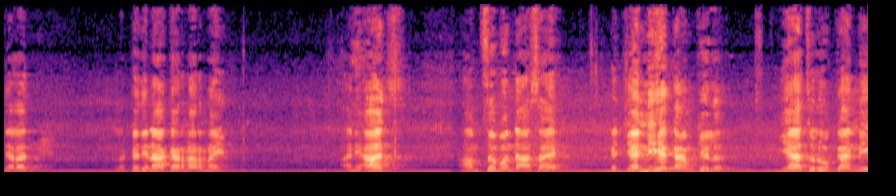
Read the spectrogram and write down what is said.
त्याला कधी नाकारणार नाही. आणि आज आमचं म्हणणं असं आहे की ज्यांनी हे काम केलं याच लोकांनी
